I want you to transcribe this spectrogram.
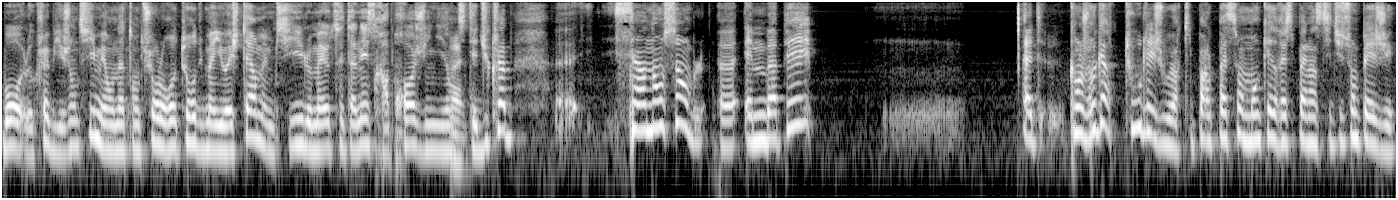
Bon, le club il est gentil, mais on attend toujours le retour du maillot Echter, même si le maillot de cette année se rapproche d'une identité du club. Euh, c'est un ensemble. Euh, Mbappé, euh, quand je regarde tous les joueurs qui parlent passé ont manqué de respect à l'institution PSG,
